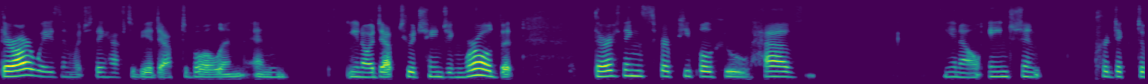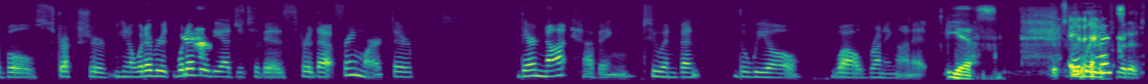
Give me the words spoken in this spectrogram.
There are ways in which they have to be adaptable and and you know adapt to a changing world but there are things for people who have you know ancient predictable structure you know whatever whatever the adjective is for that framework they're they're not having to invent the wheel while running on it. Yes. That's a good way to put it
